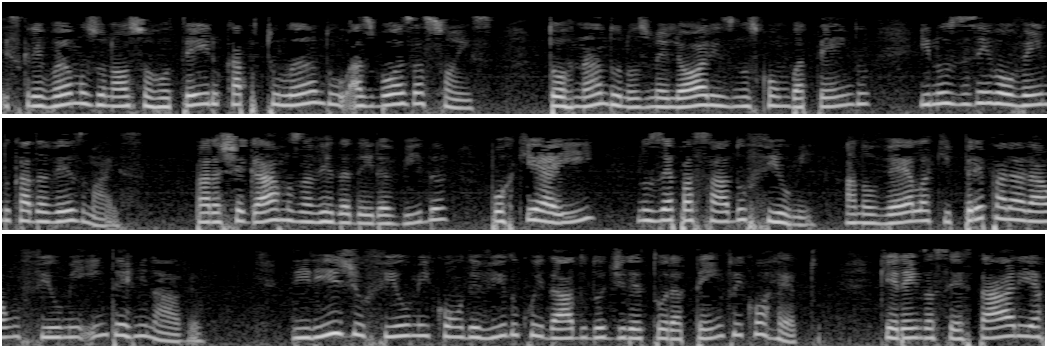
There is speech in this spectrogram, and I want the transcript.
escrevamos o nosso roteiro capitulando as boas ações, tornando-nos melhores nos combatendo e nos desenvolvendo cada vez mais, para chegarmos na verdadeira vida, porque aí nos é passado o filme, a novela que preparará um filme interminável. Dirige o filme com o devido cuidado do diretor atento e correto, querendo acertar e a,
